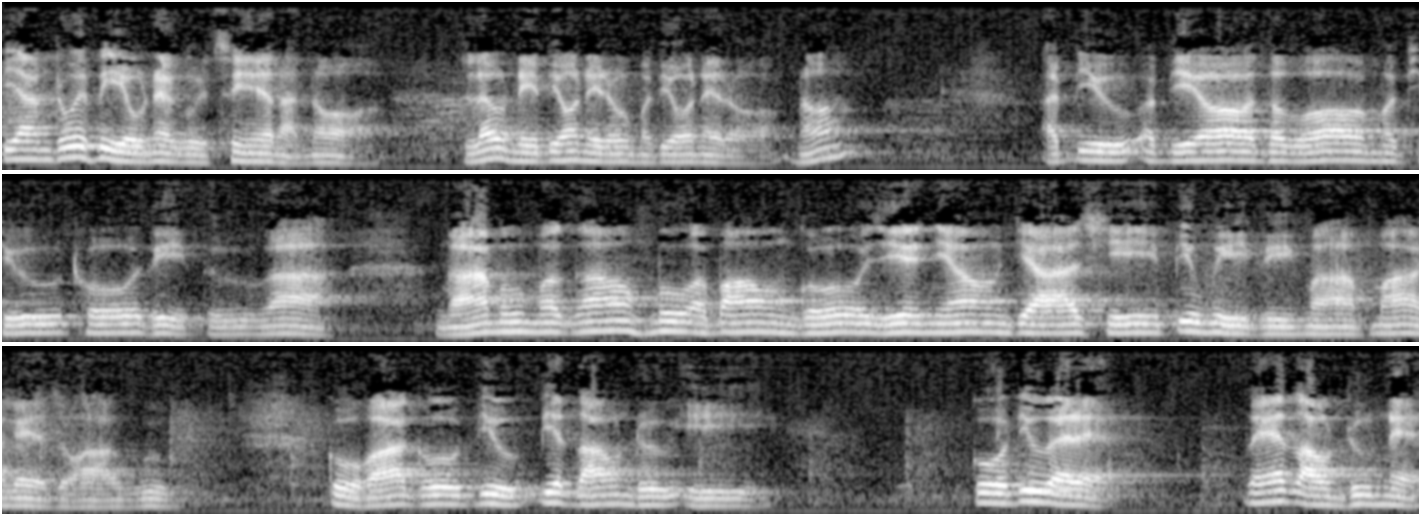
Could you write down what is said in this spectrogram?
ပြန်တွေးသိုံနဲ့ကိုဆင်းရဲတာနော်လုံနေပြောနေတော့မပြောနဲ့တော့နော် အပြူအပြောသဘောမဖြူထိုးသည့်သူကငါမူမကောင်းမှုအပေါင်းကိုရင်ညောင်းကြာရှိပြုမိသည်မှာမှားခဲ့စွာဟုကိုဟာကိုပြုပြစ်တောင်းသူဤကိုပြုခဲ့တဲ့သဲတောင်သူနဲ့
